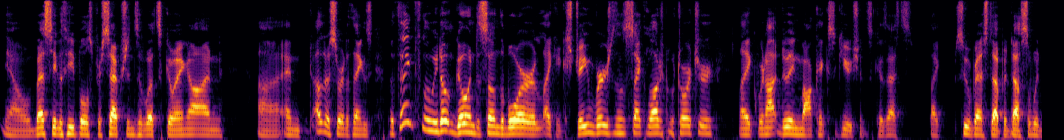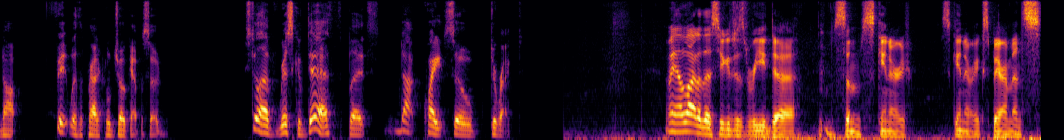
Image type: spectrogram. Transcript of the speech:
you know, messing with people's perceptions of what's going on, uh, and other sort of things. But thankfully, we don't go into some of the more like extreme versions of psychological torture. Like we're not doing mock executions because that's like super messed up and Dustin would not fit with a practical joke episode. Still have risk of death, but not quite so direct. I mean, a lot of this you could just read uh, some Skinner Skinner experiments.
